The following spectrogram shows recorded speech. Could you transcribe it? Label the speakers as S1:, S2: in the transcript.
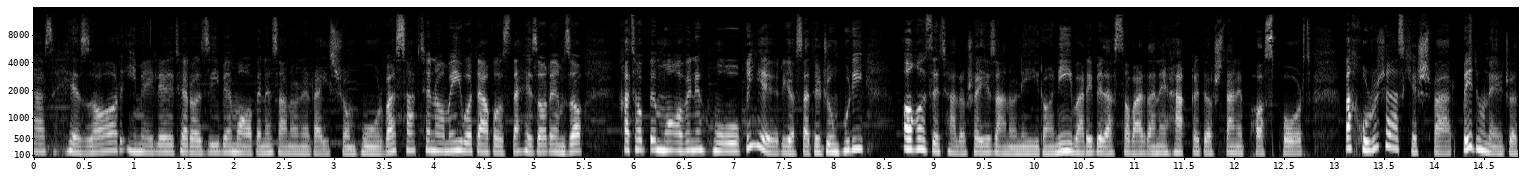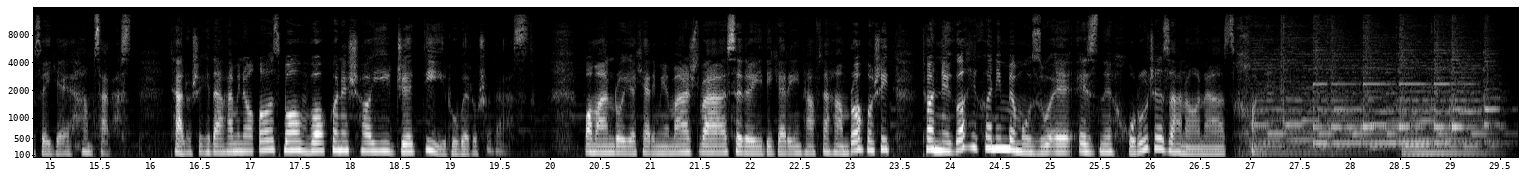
S1: از هزار ایمیل اعتراضی به معاون زنان رئیس جمهور و ثبت نامه‌ای با دوازده هزار امضا خطاب به معاون حقوقی ریاست جمهوری آغاز تلاش‌های زنان ایرانی برای به دست آوردن حق داشتن پاسپورت و خروج از کشور بدون اجازه همسر است. تلاشی که در همین آغاز با واکنش‌هایی جدی روبرو شده است. با من رویا کریمی مجد و صدای دیگر این هفته همراه باشید تا نگاهی کنیم به موضوع اذن خروج زنان از خانه.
